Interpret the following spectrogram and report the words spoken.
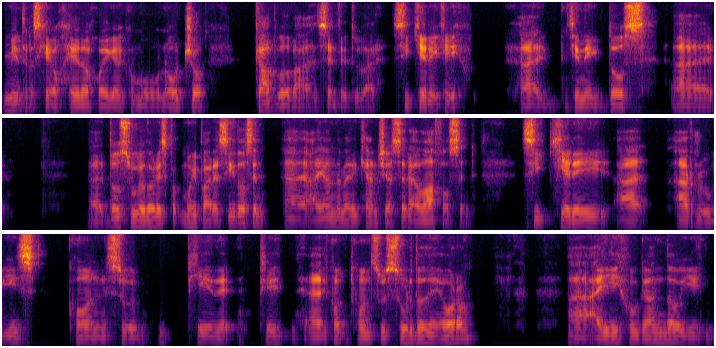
mientras que Ojeda juega como un 8, Caldwell va a ser titular. Si quiere que tiene dos eh, dos jugadores muy parecidos en, uh, allá en la media cancha será Lawfulson. Si quiere a, a Ruiz con su pie, de, pie uh, con, su zurdo de oro, ahí jugando y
